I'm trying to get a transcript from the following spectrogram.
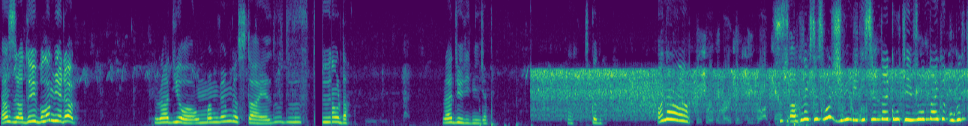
Yalnız radyoyu bulamıyorum. Radyo. Style. Dur, dur, dur. Orada. Radyo dinleyeceğim. Heh, tıkladım. Ana! Şu arkadaki ses var. Jim'in bilgisayarındaki o televizyondaki o garip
